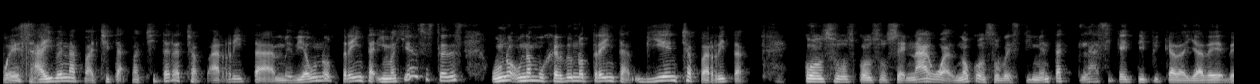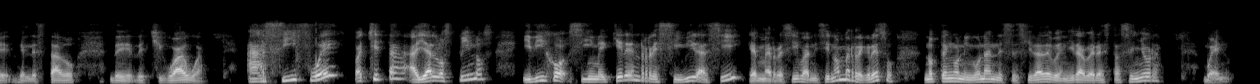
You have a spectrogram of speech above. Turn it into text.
Pues ahí ven a Pachita. Pachita era chaparrita, medía 1.30. Imagínense ustedes, una mujer de 1.30, bien chaparrita, con sus, con sus enaguas, ¿no? Con su vestimenta clásica y típica de allá de, del estado de Chihuahua. Así fue, Pachita, allá a Los Pinos, y dijo, si me quieren recibir así, que me reciban, y si no me regreso, no tengo ninguna necesidad de venir a ver a esta señora. Bueno,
